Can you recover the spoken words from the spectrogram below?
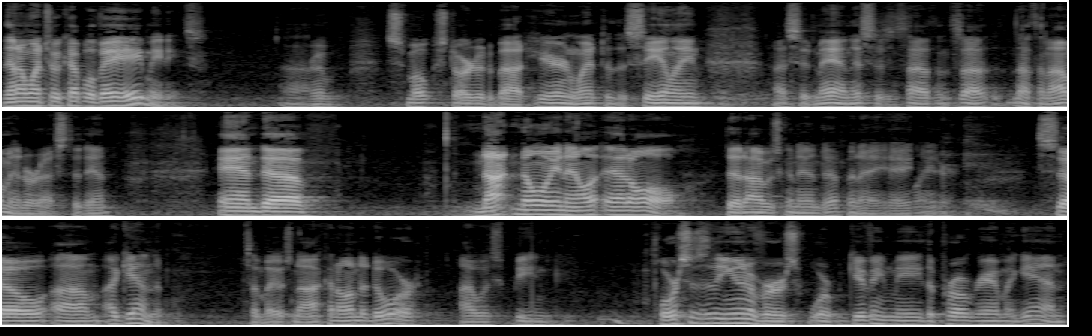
then I went to a couple of AA meetings. Uh, smoke started about here and went to the ceiling. I said, man, this is nothing, nothing I'm interested in. And uh, not knowing at all that I was going to end up in AA later. So, um, again, somebody was knocking on the door. I was being forces of the universe were giving me the program again,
